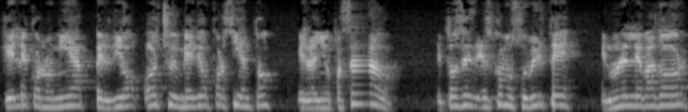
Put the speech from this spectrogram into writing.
que la economía perdió ocho y medio por ciento el año pasado. Entonces es como subirte en un elevador,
